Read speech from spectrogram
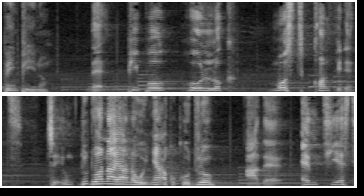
mpɛn pii no the people who look most confident nti um, dodoɔ no a yɛ a na wɔnya akokoduro are the emptiest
